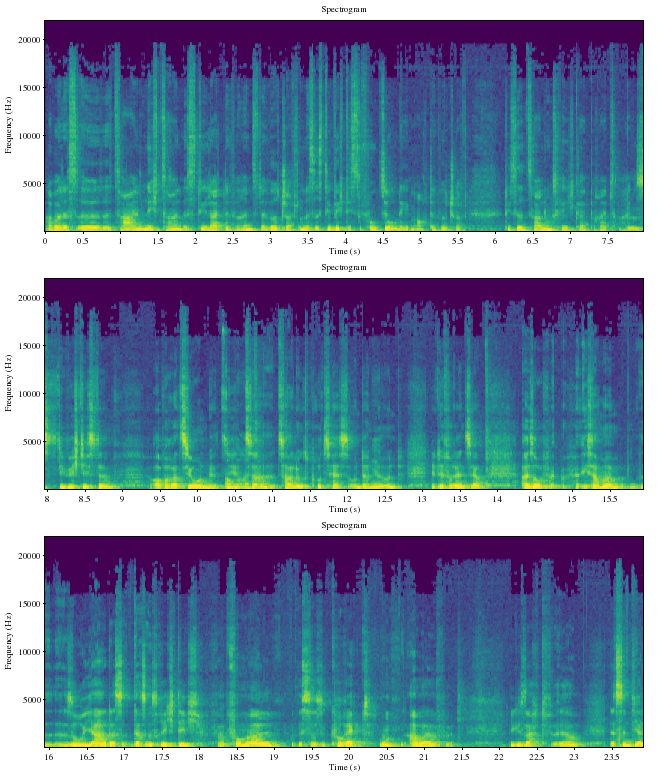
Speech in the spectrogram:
Aber das äh, Zahlen, Nicht-Zahlen ist die Leitdifferenz der Wirtschaft und das ist die wichtigste Funktion eben auch der Wirtschaft, diese Zahlungsfähigkeit bereitzuhalten. Das ist die wichtigste Operation, der Operation. Zahlungsprozess und dann ja. und die Differenz, ja. Also ich sag mal so, ja, das, das ist richtig. Formal ist das korrekt, ne? aber wie gesagt, äh, das sind ja,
